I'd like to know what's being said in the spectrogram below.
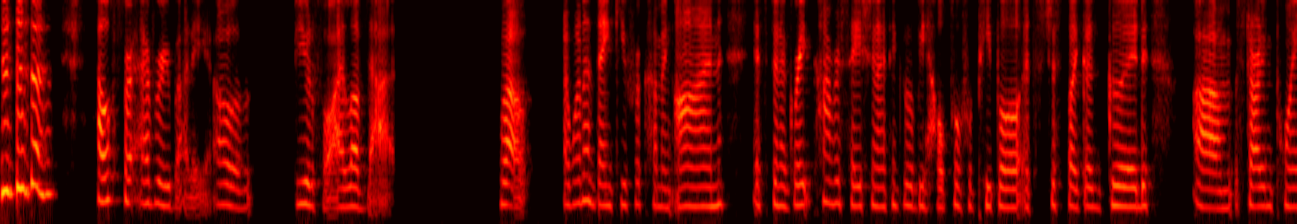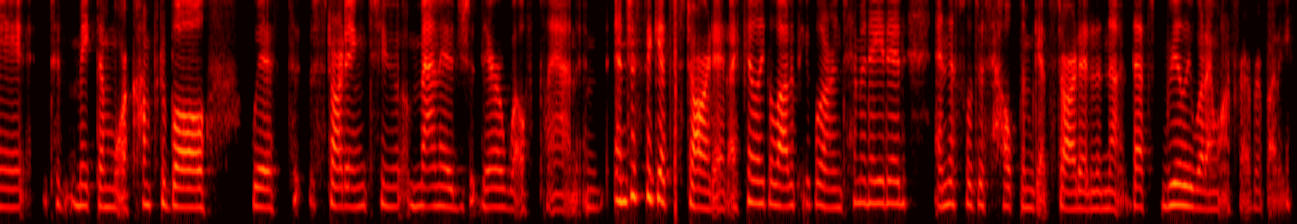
health for everybody. Oh, beautiful. I love that. Well, I want to thank you for coming on. It's been a great conversation. I think it will be helpful for people. It's just like a good um, starting point to make them more comfortable with starting to manage their wealth plan and and just to get started. I feel like a lot of people are intimidated and this will just help them get started and that that's really what I want for everybody.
